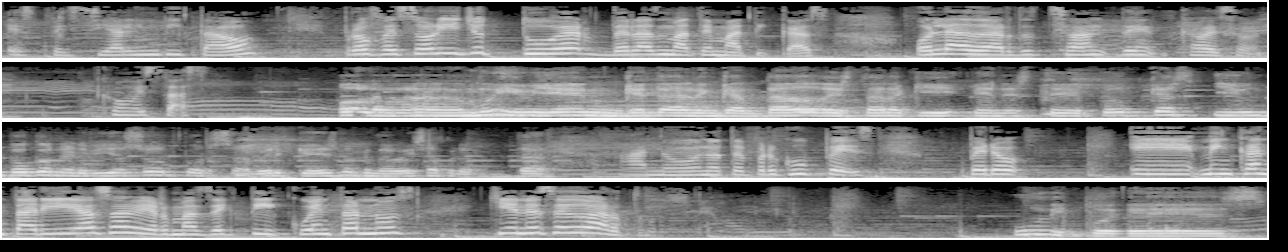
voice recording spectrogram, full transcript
especial invitado, profesor y youtuber de las matemáticas. Hola, Eduardo San de Cabezón. ¿Cómo estás? Hola, muy bien, ¿qué tal? Encantado de estar aquí en este podcast y un poco nervioso por saber qué es lo que me vais a preguntar. Ah, no, no te preocupes, pero eh, me encantaría saber más de ti. Cuéntanos, ¿quién es Eduardo? Uy, pues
